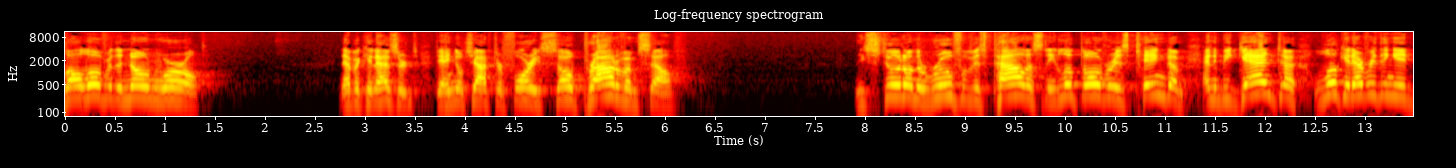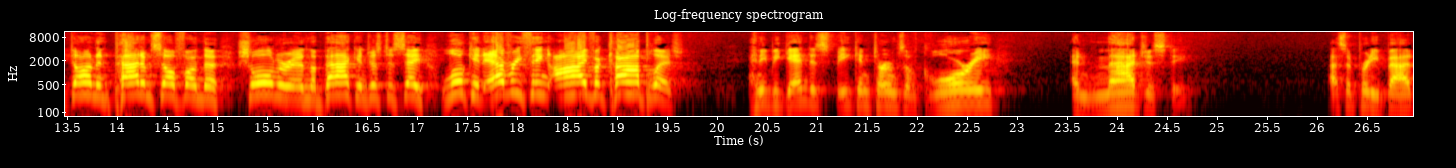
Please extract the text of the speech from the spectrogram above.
all over the known world. Nebuchadnezzar, Daniel chapter 4, he's so proud of himself. He stood on the roof of his palace and he looked over his kingdom and he began to look at everything he had done and pat himself on the shoulder and the back and just to say, Look at everything I've accomplished. And he began to speak in terms of glory and majesty. That's a pretty bad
